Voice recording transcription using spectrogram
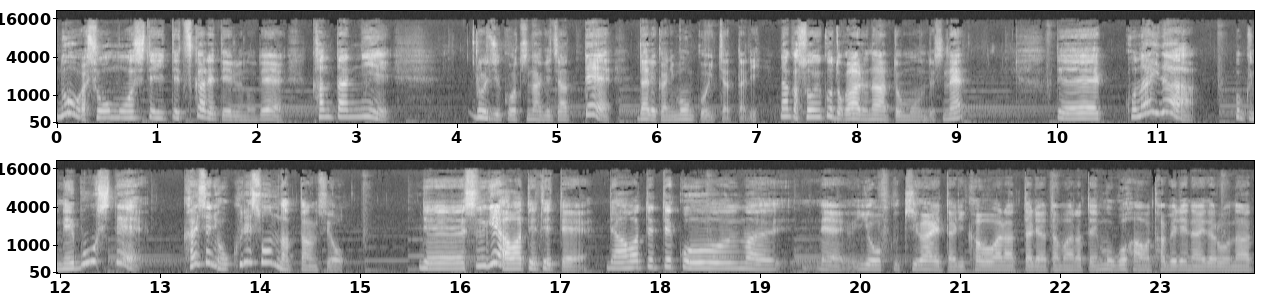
脳が消耗していて疲れているので、簡単にロジックをつなげちゃって、誰かに文句を言っちゃったり、なんかそういうことがあるなと思うんですね。で、この間、僕寝坊して会社に遅れそうになったんですよ。で、すげえ慌ててて、で、慌ててこう、まあね、洋服着替えたり、顔洗ったり、頭洗ったり、もうご飯は食べれないだろうな、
